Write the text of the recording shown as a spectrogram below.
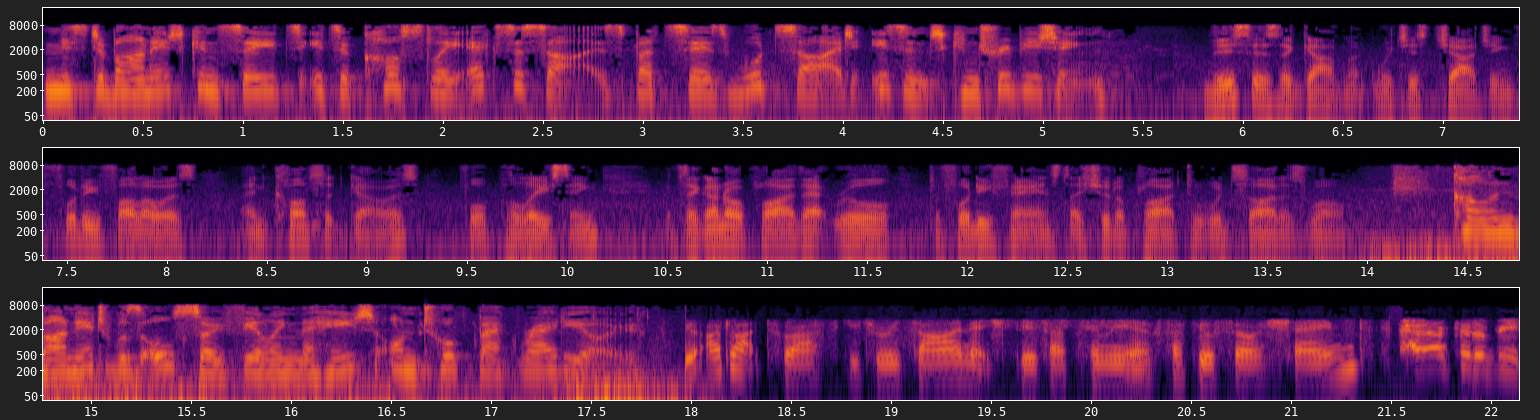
Mr Barnett concedes it's a costly exercise, but says Woodside isn't contributing. This is a government which is charging footy followers and concert goers for policing. If they're going to apply that rule to footy fans, they should apply it to Woodside as well. Colin Barnett was also feeling the heat on Talkback Radio. I'd like to ask you to resign actually as our Premier because I feel so ashamed. How could it be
